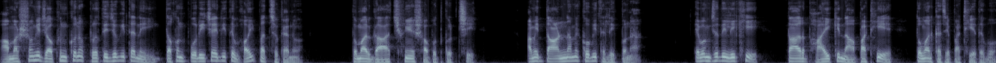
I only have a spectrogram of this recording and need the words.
আমার সঙ্গে যখন কোনো প্রতিযোগিতা নেই, তখন পরিচয় দিতে ভয় পাচ্ছ কেন? তোমার গা ছুঁয়ে শপথ করছি। আমি তার নামে কবিতা লিখব না। এবং যদি লিখি, তার ভাইকে না পাঠিয়ে তোমার কাছে পাঠিয়ে দেব।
